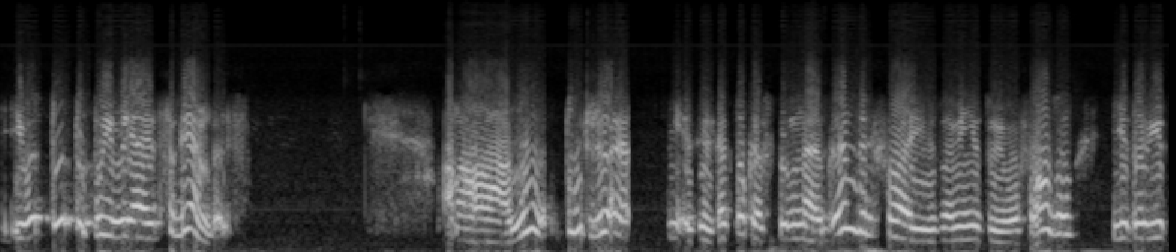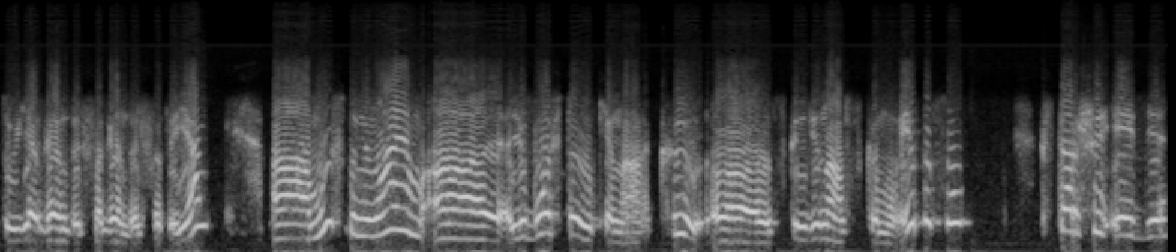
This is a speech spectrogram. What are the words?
И вот тут-то появляется Гэндальф. А, ну, тут же, не- как только я вспоминаю Гэндальфа и знаменитую его фразу ядовитую «Я Гэндальф, а Гэндальф это я», а, мы вспоминаем а, любовь Толкина к а, скандинавскому эпосу, к старшей Эдде,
